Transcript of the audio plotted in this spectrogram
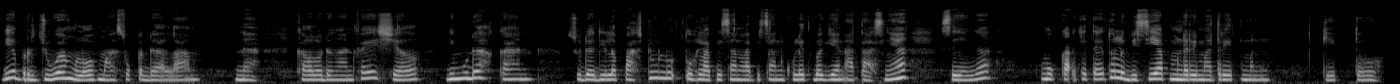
Dia berjuang loh masuk ke dalam. Nah, kalau dengan facial, dimudahkan. Sudah dilepas dulu tuh lapisan-lapisan kulit bagian atasnya, sehingga muka kita itu lebih siap menerima treatment gitu.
